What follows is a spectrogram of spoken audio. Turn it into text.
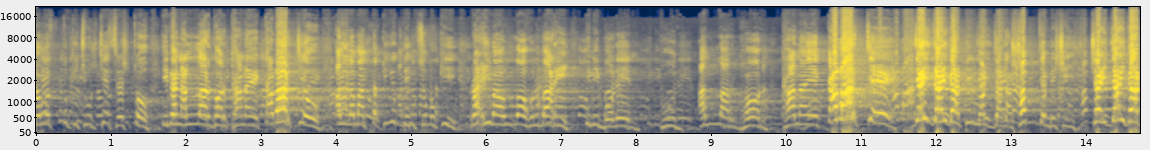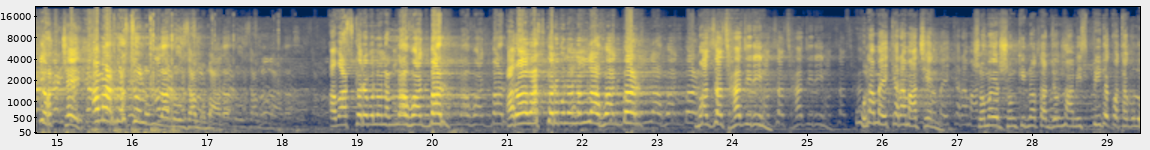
সমস্ত কিছুর চেয়ে শ্রেষ্ঠ। ইভেন আল্লাহর ঘর খানায় কাবার চেয়েও আল্লামা তাকিউদ্দিন সুবুকি রাহিমাহুল্লাহুল বারি তিনি বলেন আল্লাহর ঘর খানায় কাবার চেয়ে যেই জায়গাটির মর্যাদা সবচেয়ে বেশি, সেই জায়গাটি হচ্ছে আমার রসুল্লাহ রোজা মুবারক। আওয়াজ করে বলুন, আল্লাহু আকবার। আরও আওয়াজ করে বলুন, আল্লাহ আকবার। মুআজ্জাজ হাজিরিন, উলামায়ে কেরাম আছেন। সময়ের সংকীর্ণতার জন্য আমি স্পিডে কথাগুলো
